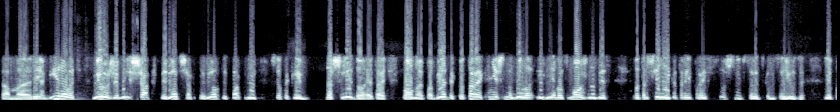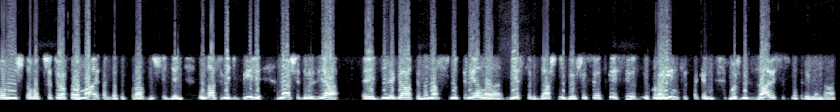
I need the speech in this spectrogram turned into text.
там э, реагировать. Мы уже были шаг вперед, шаг вперед, и так мы все-таки дошли до этой полной победы, которая, конечно, была и невозможна без потрясений, которые произошли в Советском Союзе. Я помню, что вот 4 мая, тогда этот праздничный день, у нас ведь были наши друзья, э, делегаты, на нас смотрела весь тогдашний бывший Советский Союз. Украинцы с таким, может быть, завистью смотрели на нас.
